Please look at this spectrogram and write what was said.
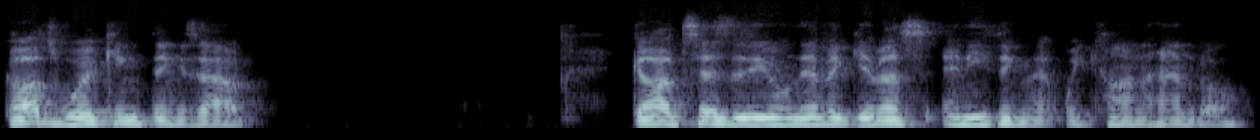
God's working things out. God says that he will never give us anything that we can't handle.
